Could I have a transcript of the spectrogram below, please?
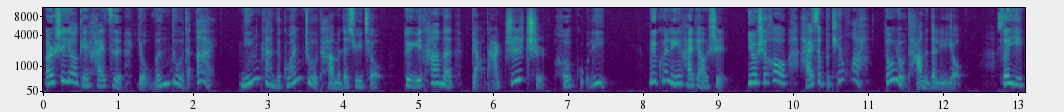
而是要给孩子有温度的爱。敏感地关注他们的需求，对于他们表达支持和鼓励。魏坤林还表示，有时候孩子不听话都有他们的理由，所以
